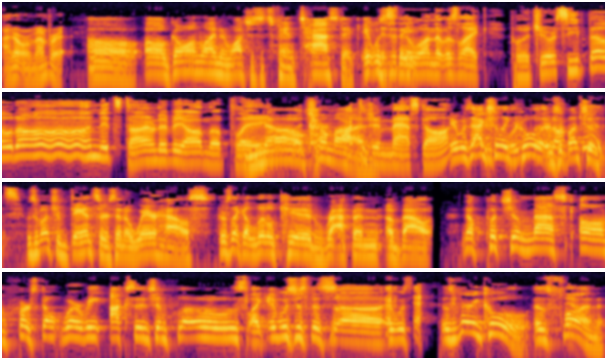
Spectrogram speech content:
I don't remember it. Oh, oh, go online and watch this. It's fantastic. It was Is it the one that was like, put your seatbelt on, it's time to be on the plane. No, Put come on. Oxygen mask on. It was actually cool. It was a bunch of it was a bunch of dancers in a warehouse. There was like a little kid rapping about now put your mask on first. Don't worry, oxygen flows. Like it was just this. uh It was it was very cool. It was fun.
